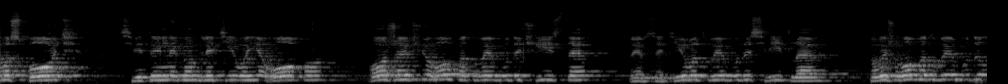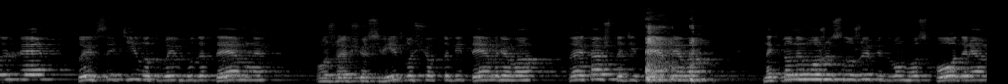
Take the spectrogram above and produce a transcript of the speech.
Господь, світильником для тіла є око. Отже, якщо око твоє буде чисте, то і все тіло твоє буде світле. Коли ж око твоє буде лихе, то і все тіло твоє буде темне. Отже, якщо світло, що в тобі темрява, то яка ж тоді темрява? Ніхто не може служити двом господарям,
